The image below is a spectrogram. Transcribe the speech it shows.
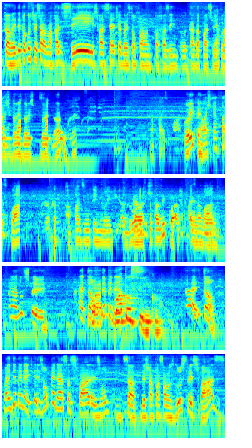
Então, daí depois quando tiver, sei lá, na fase 6, fase 7, que agora eles estão falando pra fazer cada fase É ser a coisa fase de 2 dois, dois anos, né? A fase 4. Oi, Eu Pedro? acho que é a fase 4. A fase 1 terminou em Eu acho Vingadores. que é fase 4 É, tá fase indo agora. 4. É, não sei. É, então, independente. 4 ou 5? É, então, mas independente, eles vão pegar essas fases, eles vão lá, deixar passar umas duas, três fases,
